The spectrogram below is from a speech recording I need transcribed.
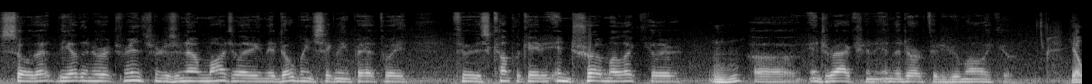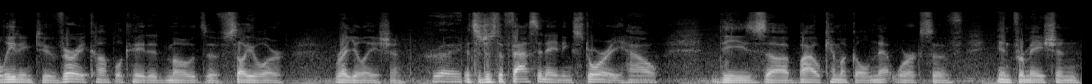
So that the other neurotransmitters are now modulating the dopamine signaling pathway through this complicated intramolecular mm-hmm. uh, interaction in the DARPP-32 molecule. Yeah, leading to very complicated modes of cellular regulation. Right. It's just a fascinating story how these uh, biochemical networks of information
